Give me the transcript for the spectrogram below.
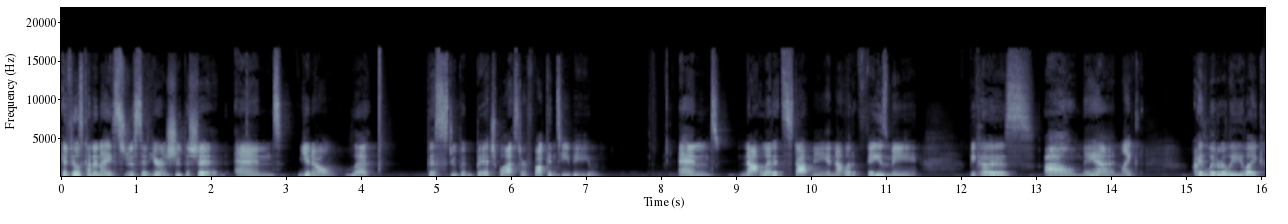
it feels kind of nice to just sit here and shoot the shit and, you know, let this stupid bitch blast her fucking TV and not let it stop me and not let it faze me because, oh man, like, I literally, like,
